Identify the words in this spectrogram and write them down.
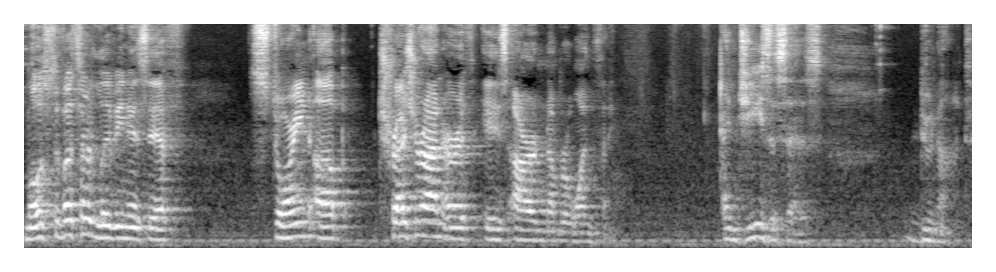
most of us are living as if storing up treasure on earth is our number one thing. And Jesus says, do not.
